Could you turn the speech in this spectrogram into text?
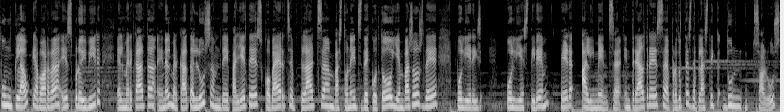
punt clau que aborda és prohibir el mercat, en el mercat l'ús de palletes, coberts, plats, bastonets de cotó i envasos de poliestirem per aliments, entre altres eh, productes de plàstic d'un sol ús.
